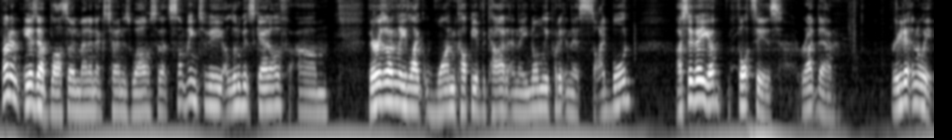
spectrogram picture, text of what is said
Opponent is at blast zone mana next turn as well, so that's something to be a little bit scared of. Um, there is only like one copy of the card, and they normally put it in their sideboard. I uh, see. There you go. Thoughtseize right there. Read it and weep.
